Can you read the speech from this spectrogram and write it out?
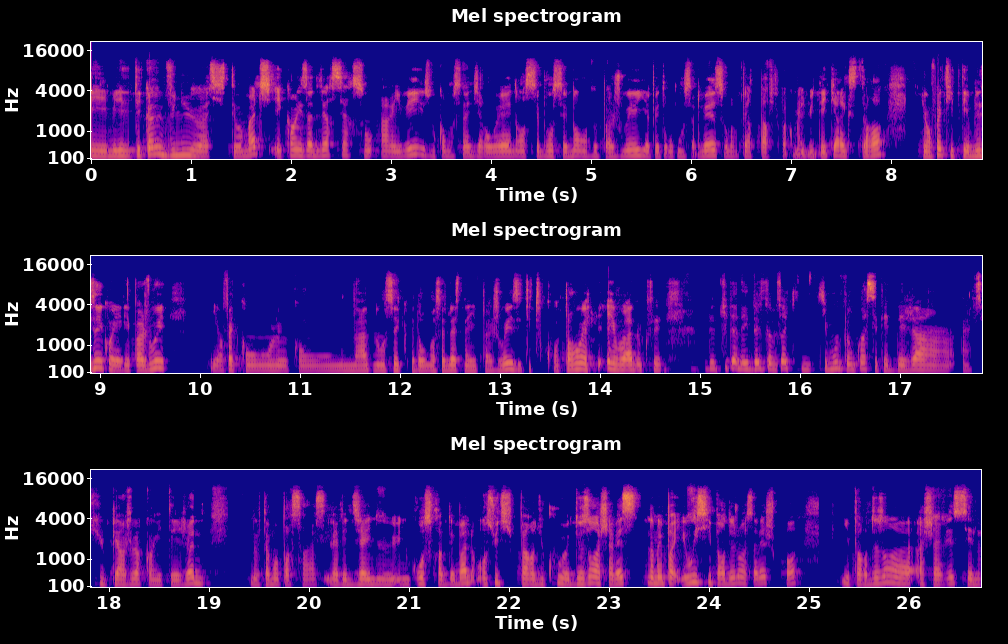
et, mais il était quand même venu euh, assister au match. Et quand les adversaires sont arrivés, ils ont commencé à dire Ouais, non, c'est bon, c'est bon, on veut pas jouer. Il y a Pedro Gonçalves, on va perdre par je sais pas combien de buts d'écart, etc. Et en fait, il était blessé, quoi. Il n'allait pas jouer. Et en fait, quand on, a annoncé que Pedro Gonçalves n'allait pas jouer, ils étaient tout contents. Et, voilà, donc c'est des petites anecdotes comme ça qui, montrent comme quoi c'était déjà un, super joueur quand il était jeune, notamment par ça. Il avait déjà une, grosse frappe de balle. Ensuite, il part du coup deux ans à Chavez. Non, même pas. Oui, il part deux ans à Chavez, je crois. Il part deux ans à Chavez. C'est là,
